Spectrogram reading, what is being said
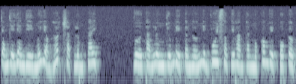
chẳng dễ dàng gì mới dọn hết sạch lùm cây. Vừa thẳng lưng chuẩn bị tận hưởng niềm vui sau khi hoàn thành một công việc khổ cực,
